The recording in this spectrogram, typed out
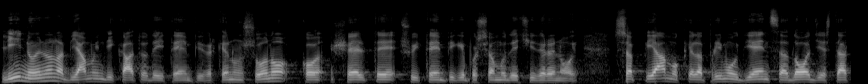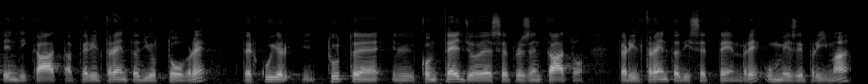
Lì noi non abbiamo indicato dei tempi perché non sono scelte sui tempi che possiamo decidere noi. Sappiamo che la prima udienza ad oggi è stata indicata per il 30 di ottobre, per cui tutto il conteggio deve essere presentato per il 30 di settembre, un mese prima,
